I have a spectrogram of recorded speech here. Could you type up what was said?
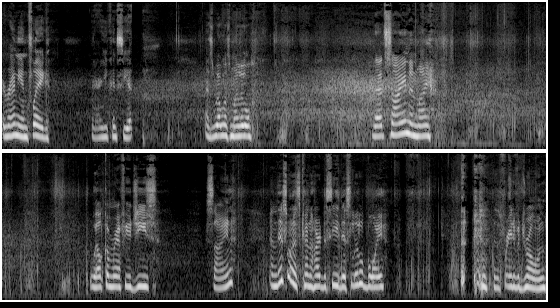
Iranian flag. There you can see it. As well as my little that sign and my welcome refugees sign. And this one is kind of hard to see. This little boy is afraid of a drone.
